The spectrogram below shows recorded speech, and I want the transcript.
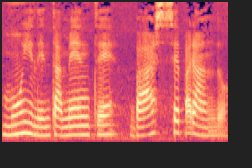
Muy lentamente vas separando.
